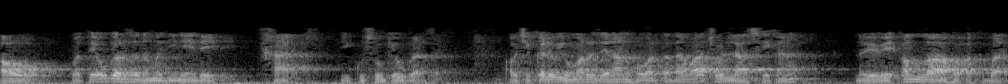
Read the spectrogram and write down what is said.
او وته وګرځه د مدینه دی خار کې دی کوسو کې وګرځه او چې کله عمر رضی الله عنه ورته دا واچو لاس کې کنه نو وی الله اکبر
